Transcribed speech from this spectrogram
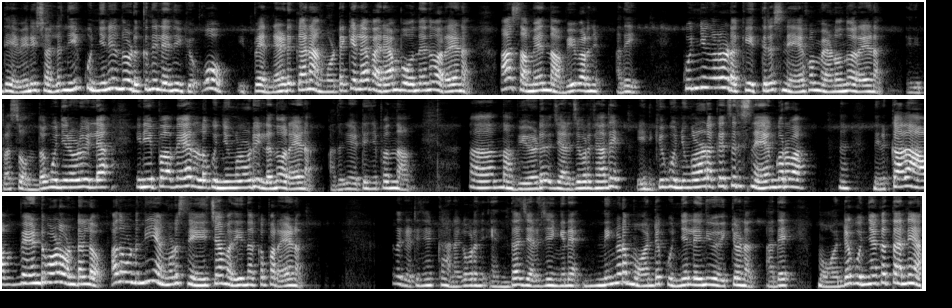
ദേവേനി ചല്ല നീ കുഞ്ഞിനെ ഒന്നും എടുക്കുന്നില്ലേന്ന് നിൽക്കൂ ഓ ഇപ്പൊ എന്നെ എടുക്കാൻ അങ്ങോട്ടേക്കല്ല വരാൻ പോകുന്നതെന്ന് പറയണ. ആ സമയം നവ്യ പറഞ്ഞു അതെ കുഞ്ഞുങ്ങളോടൊക്കെ ഇത്തിരി സ്നേഹം വേണമെന്ന് പറയണം. ഇതിപ്പോൾ സ്വന്തം കുഞ്ഞിനോടും ഇല്ല ഇനിയിപ്പോൾ വേറുള്ള കുഞ്ഞുങ്ങളോടും ഇല്ലെന്ന് പറയണം. അത് കേട്ട് ഇനിയിപ്പം ന- ആ, ജലജ പറഞ്ഞു അതെ എനിക്ക് കുഞ്ഞുങ്ങളോടൊക്കെ ഇച്ചിരി സ്നേഹം കുറവാ. നിനക്കത് വേണ്ടുവോളം ഉണ്ടല്ലോ അതുകൊണ്ട് നീ അങ്ങോട്ട് സ്നേഹിച്ചാൽ മതി എന്നൊക്കെ പറയണം. അത് കേട്ട് ഞാൻ കനക പറഞ്ഞു എന്താ ജലജ ഇങ്ങനെ? നിങ്ങളുടെ മോന്റെ കുഞ്ഞല്ലേ എന്ന് ചോദിക്കണം അതെ മോന്റെ കുഞ്ഞൊക്കെ തന്നെയാ.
